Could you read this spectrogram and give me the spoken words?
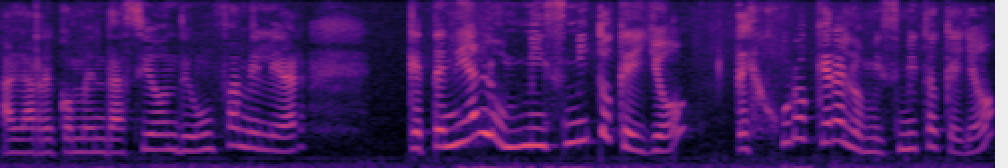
a la recomendación de un familiar que tenía lo mismito que yo, te juro que era lo mismito que yo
